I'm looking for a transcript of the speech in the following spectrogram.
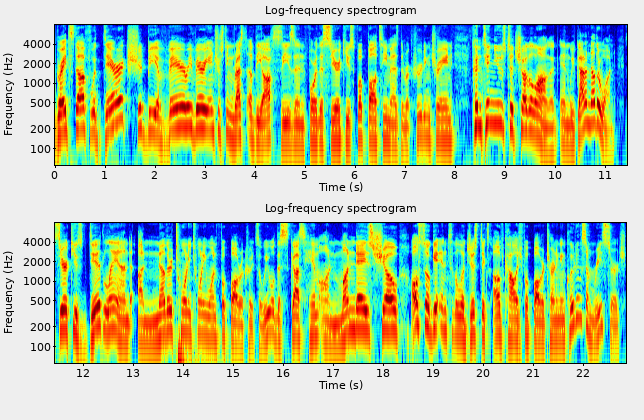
Great stuff with Derek. Should be a very, very interesting rest of the offseason for the Syracuse football team as the recruiting train continues to chug along. And we've got another one. Syracuse did land another 2021 football recruit. So we will discuss him on Monday's show. Also, get into the logistics of college football returning, including some research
